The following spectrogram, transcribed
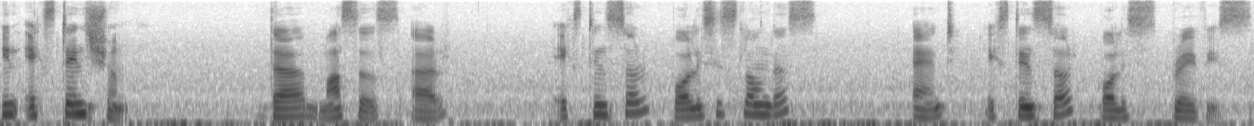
In extension, the muscles are extensor pollicis longus and extensor pollicis brevis.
